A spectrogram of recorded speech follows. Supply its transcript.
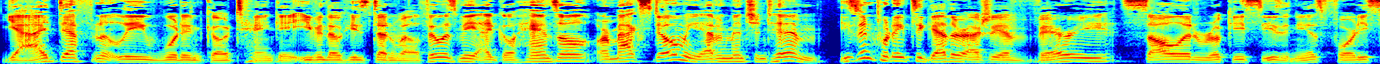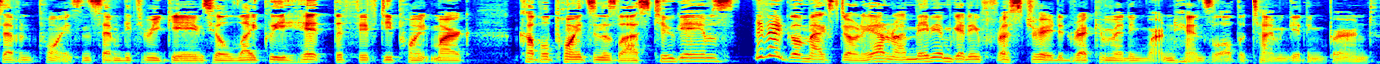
Yeah, I definitely wouldn't go Tanguay, even though he's done well. If it was me, I'd go Hanzal or Max Domi. I haven't mentioned him. He's been putting together actually a very solid rookie season. He has 47 points in 73 games. He'll likely hit the 50 point mark. A couple points in his last two games. Maybe I'd go Max Domi. I don't know. Maybe I'm getting frustrated recommending Martin Hanzal all the time and getting burned.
